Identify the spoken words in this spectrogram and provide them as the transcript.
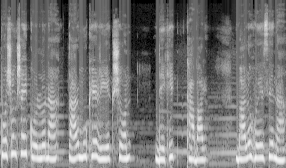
প্রশংসাই করল না। তার মুখের রিয়েকশন দেখে খাবার ভালো হয়েছে না।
